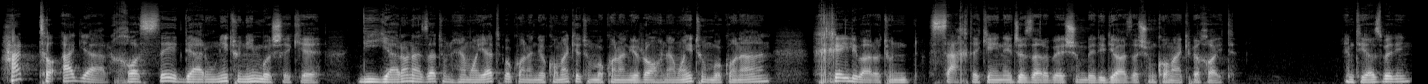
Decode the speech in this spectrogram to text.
حتی اگر خواسته درونیتون این باشه که دیگران ازتون حمایت بکنن یا کمکتون بکنن یا راهنماییتون بکنن خیلی براتون سخته که این اجازه رو بهشون بدید یا ازشون کمک بخواید. امتیاز بدین.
